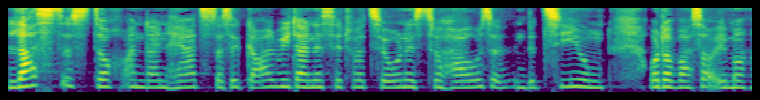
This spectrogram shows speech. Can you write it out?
Lasst es doch an dein Herz, dass egal wie deine Situation ist, zu Hause, in Beziehungen oder was auch immer,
